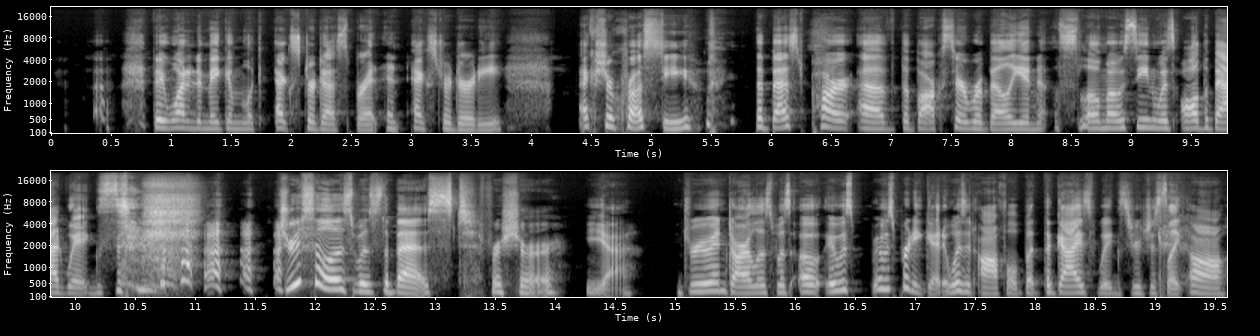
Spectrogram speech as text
they wanted to make him look extra desperate and extra dirty. Extra crusty. The best part of the Boxer Rebellion slow mo scene was all the bad wigs. Drusilla's was the best for sure. Yeah. Dru and Darla's was oh it was it was pretty good. It wasn't awful, but the guys' wigs you're just like, oh,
